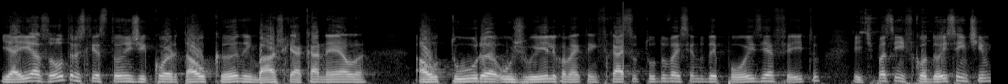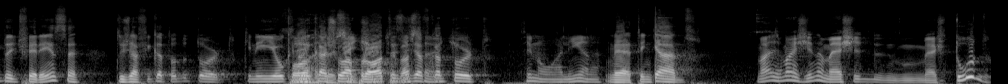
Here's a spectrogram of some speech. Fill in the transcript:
E aí as outras questões de cortar o cano embaixo, que é a canela, a altura, o joelho, como é que tem que ficar, isso tudo vai sendo depois e é feito. E tipo assim, ficou dois centímetros de diferença, tu já fica todo torto. Que nem eu que não Porra, encaixou dois a prótese centímetros é já fica torto. Sim, não, a linha, né? É, tem queado. Mas imagina, mexe, mexe tudo.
